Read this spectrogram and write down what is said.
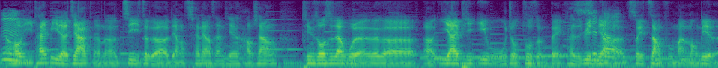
然后以太币的价格呢，继这个两前两三天好像。听说是在为了这个呃 EIP 一五五九做准备，开始酝酿了，所以涨幅蛮猛烈的。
